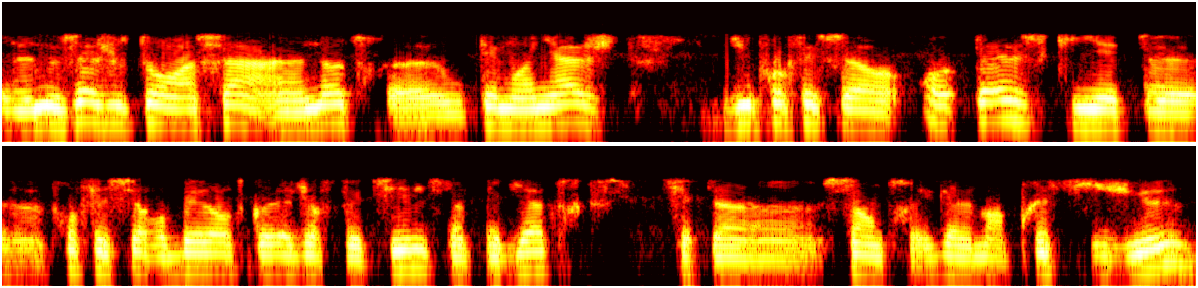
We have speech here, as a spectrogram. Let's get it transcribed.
nous ajoutons à ça un autre euh, témoignage du professeur Hopez, qui est euh, professeur au Baylor College of Medicine, c'est un pédiatre, c'est un centre également prestigieux.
